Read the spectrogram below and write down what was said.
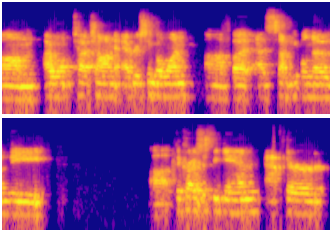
Um, I won't touch on every single one, uh, but as some people know, the uh, the crisis began after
